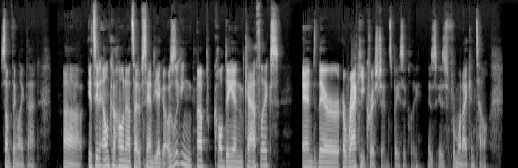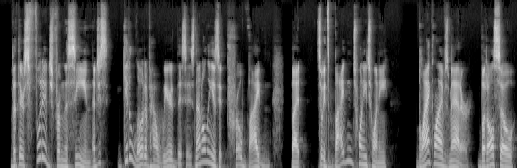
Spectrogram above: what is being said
something like that. Uh, it's in El Cajon outside of San Diego. I was looking up Chaldean Catholics, and they're Iraqi Christians, basically, is is from what I can tell. But there's footage from the scene. I just get a load of how weird this is. Not only is it pro Biden, but so it's Biden 2020, Black Lives Matter, but also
